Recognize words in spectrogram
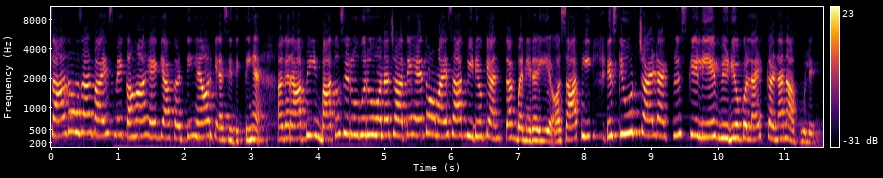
साल 2022 में कहाँ है, क्या करती है और कैसी दिखती है? अगर आप भी इन बातों से रूबरू होना चाहते हैं तो हमारे साथ वीडियो के अंत तक बने रहिए और साथ ही इस क्यूट चाइल्ड एक्ट्रेस के लिए वीडियो को लाइक करना ना भूलें।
